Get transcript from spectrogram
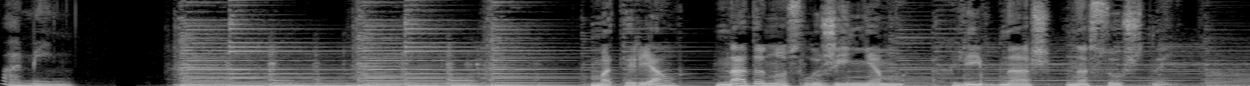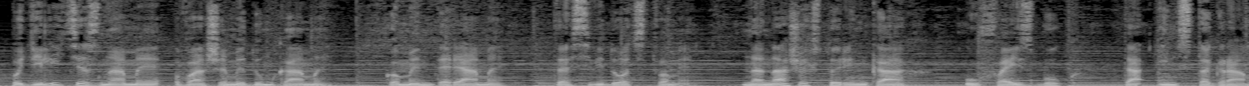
Амінь. Матеріал надано служінням Хліб наш насущний. Поділіться з нами вашими думками, коментарями та свідоцтвами на наших сторінках у Фейсбук та Інстаграм.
